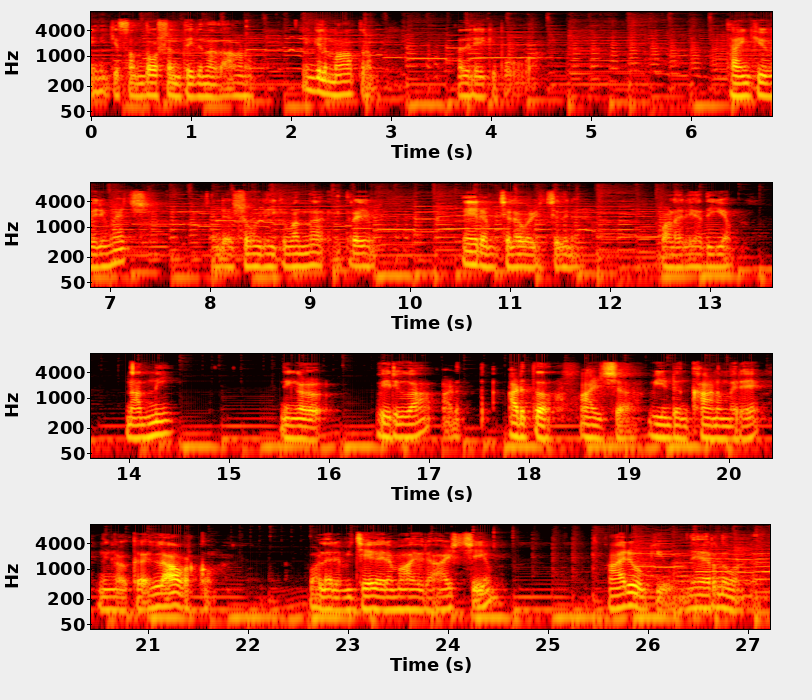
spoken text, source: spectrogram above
എനിക്ക് സന്തോഷം തരുന്നതാണ് എങ്കിൽ മാത്രം അതിലേക്ക് പോവുക. താങ്ക് യു വെരി മച്ച് എന്റെ ഷോയിലേക്ക് വന്ന് ഇത്രയും നേരം ചിലവഴിച്ചതിന് വളരെയധികം നന്ദി. നിങ്ങൾ വരിക. അടുത്ത അടുത്ത ആഴ്ച വീണ്ടും കാണും വരെ നിങ്ങൾക്ക് എല്ലാവർക്കും വളരെ വിജയകരമായ ഒരു ആഴ്ചയും ആരോഗ്യവും നേർന്നുകൊണ്ട്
